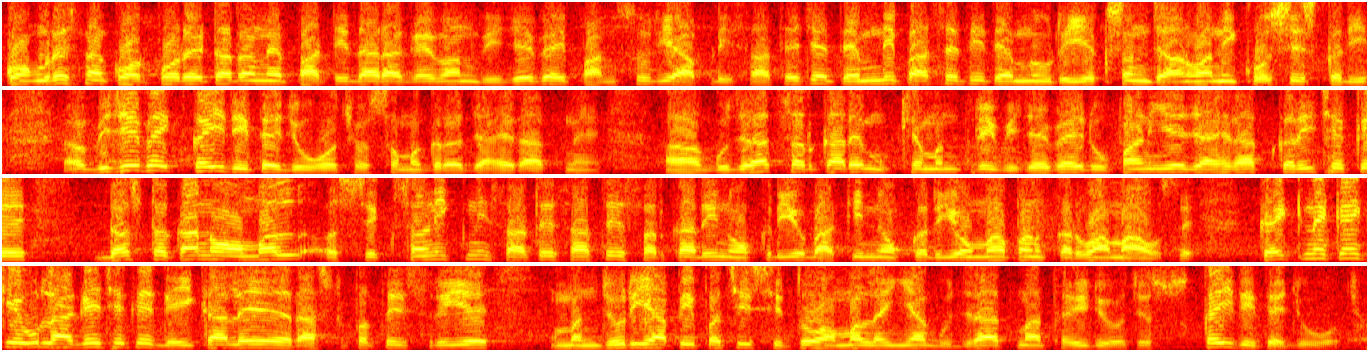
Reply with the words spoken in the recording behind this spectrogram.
કોંગ્રેસના કોર્પોરેટર અને પાટીદાર આગેવાન વિજયભાઈ પાનસુરિયા આપણી સાથે છે. તેમની પાસેથી તેમનું રિએક્શન જાણવાની કોશિશ કરી વિજયભાઈ, કઈ રીતે જુઓ છો સમગ્ર જાહેરાતને? ગુજરાત સરકારે મુખ્યમંત્રી વિજયભાઈ રૂપાણીએ જાહેરાત કરી છે કે દસ ટકાનો અમલ શૈક્ષણિકની સાથે સાથે સરકારી નોકરીઓ, બાકી નોકરીઓમાં પણ કરવામાં આવશે. કંઈક ને કંઈક એવું લાગે છે કે ગઈકાલે રાષ્ટ્રપતિશ્રીએ મંજૂરી આપી પછી સીધો અમલ અહીંયા ગુજરાતમાં થઈ રહ્યો છે. કઈ રીતે જુઓ છો?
